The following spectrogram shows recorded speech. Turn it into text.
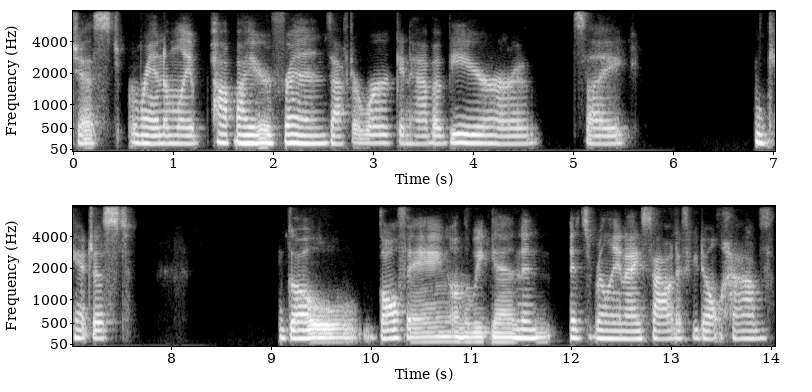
just randomly pop by your friends after work and have a beer. It's like you can't just go golfing on the weekend and it's really nice out if you don't have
